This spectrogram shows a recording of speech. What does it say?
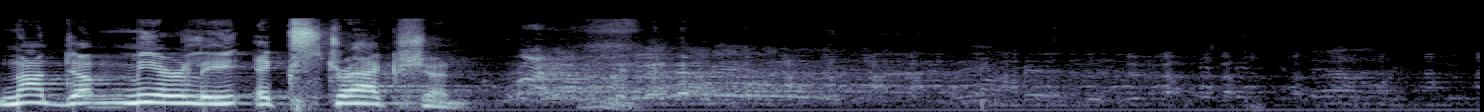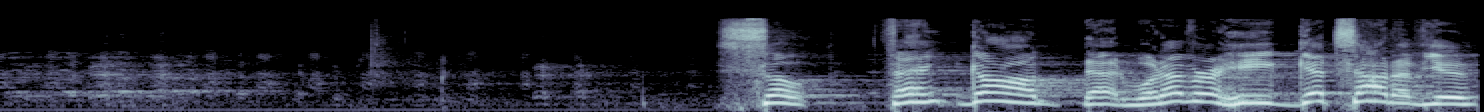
not merely extraction. So thank God that whatever He gets out of you,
